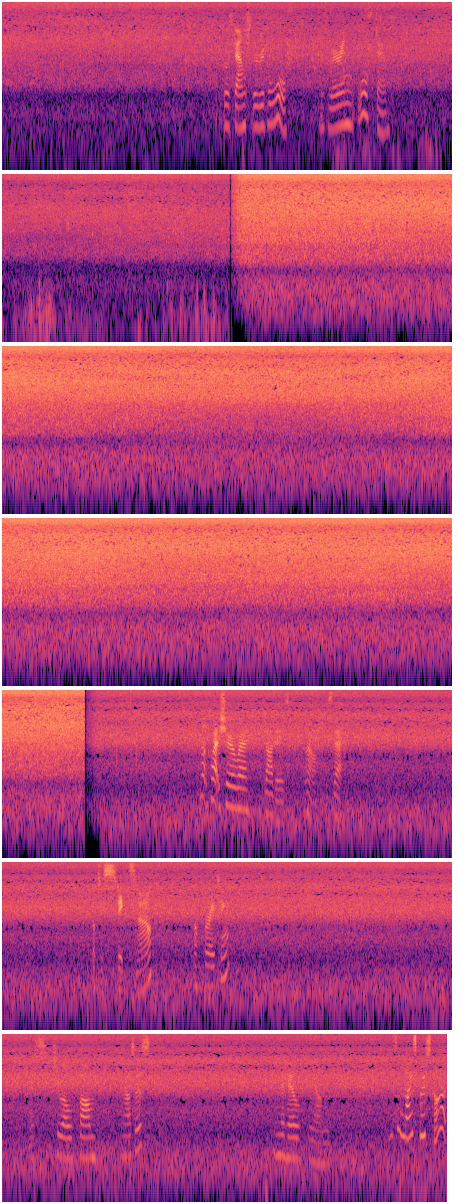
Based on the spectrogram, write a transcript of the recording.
Goes down to the River Wharfe, as we're in Wharfedale. Not quite sure where Dad is. Oh, he's there. Got his sticks now, operating. There's two old farm houses. And the hill beyond. There's a nice blue sky.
